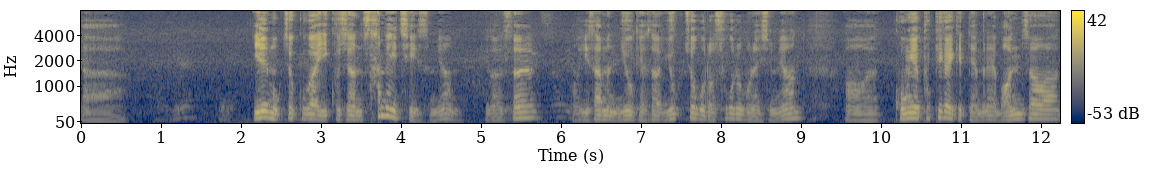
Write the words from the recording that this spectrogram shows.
자, 1 목적구가 이 쿠션 3H에 있으면 이것을 2, 3은 6에서 6쪽으로 수구를 보내시면 어, 공에 부피가 있기 때문에 먼저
